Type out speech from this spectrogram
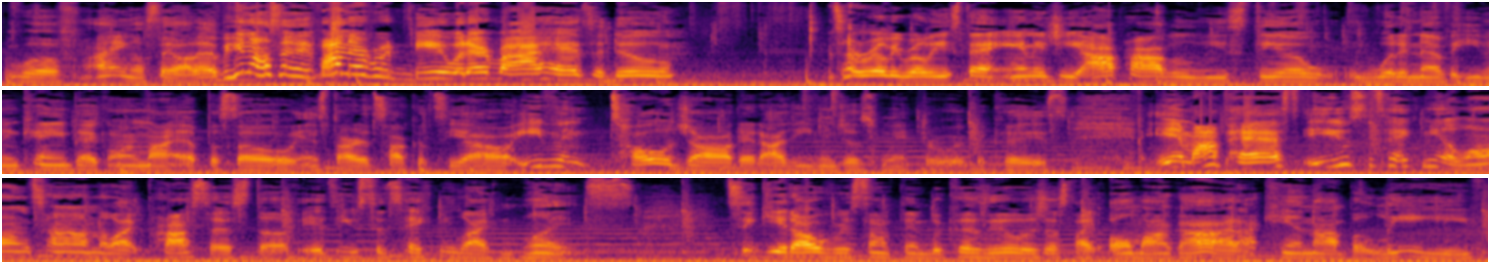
well, I ain't gonna say all that, but you know what I'm saying? If I never did whatever I had to do to really release that energy, I probably still would have never even came back on my episode and started talking to y'all. Even told y'all that I even just went through it because in my past, it used to take me a long time to like process stuff. It used to take me like months to get over something because it was just like, oh my God, I cannot believe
